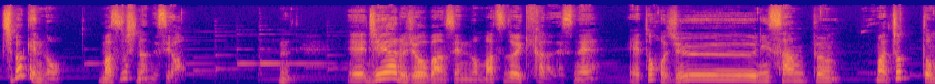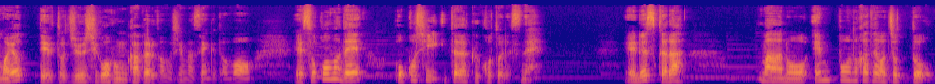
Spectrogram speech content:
千葉県の松戸市なんですよ。うん。えー、JR 常磐線の松戸駅からですね、えー、徒歩12、3分。まあちょっと迷っていると14、5分かかるかもしれませんけども、えー、そこまでお越しいただくことですね。えー、ですから、まああの、遠方の方はちょっと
